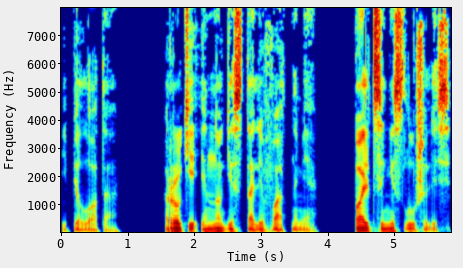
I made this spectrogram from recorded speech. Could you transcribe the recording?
и пилота. Руки и ноги стали ватными. Пальцы не слушались.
